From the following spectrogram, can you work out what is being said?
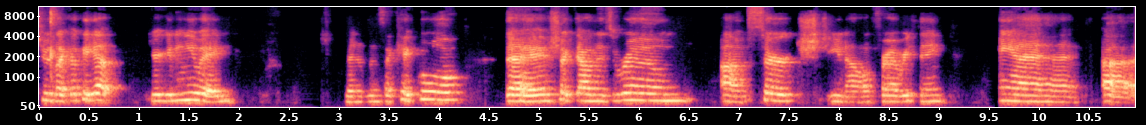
she was like, okay, yep, you're getting you in. Benjamin's like, okay, cool. They shook down his room, um, searched, you know, for everything. And uh,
